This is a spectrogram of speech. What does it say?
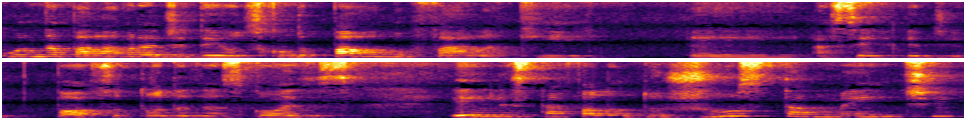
Quando a palavra de Deus, quando Paulo fala aqui é, acerca de posso todas as coisas, ele está falando justamente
